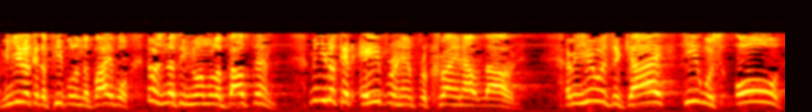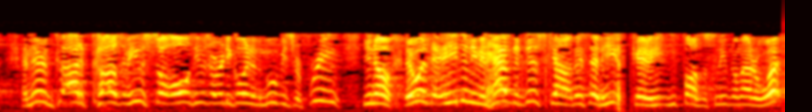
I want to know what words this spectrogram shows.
I mean, you look at the people in the Bible, there was nothing normal about them. I mean, you look at Abraham for crying out loud. I mean, here was a guy, he was old. And there God calls him. He was so old, he was already going to the movies for free. You know, there was, he didn't even have the discount. They said he, okay, he falls asleep no matter what.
